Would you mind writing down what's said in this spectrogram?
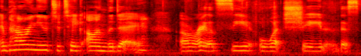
Empowering you to take on the day. All right, let's see what shade this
